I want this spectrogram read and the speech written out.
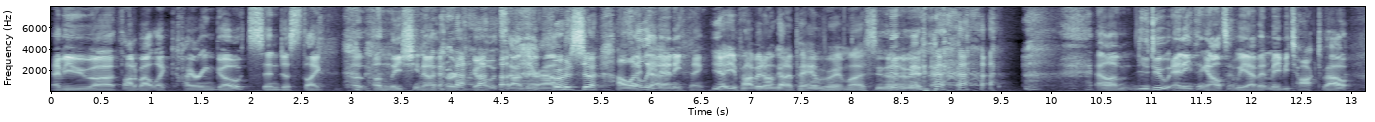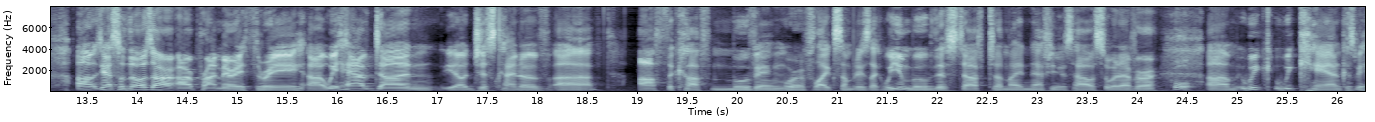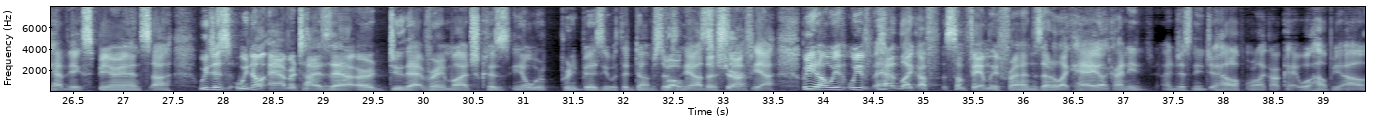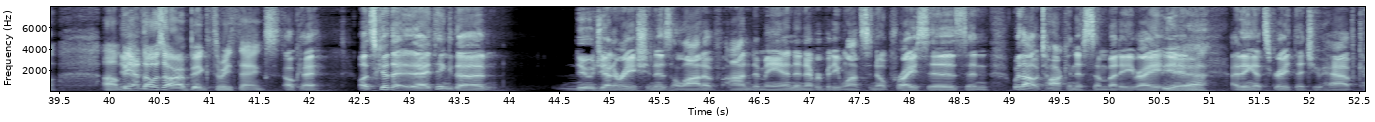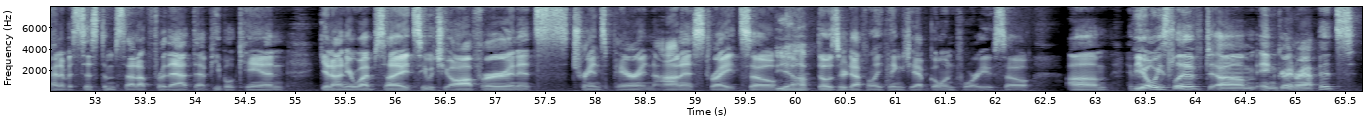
Have you uh, thought about like hiring goats and just like uh, unleashing a herd of goats on their house? For sure. I like They'll eat anything. Yeah, you probably don't got to pay them very much. You know what I mean? Um, you do anything else that we haven't maybe talked about? uh, yeah, so those are our primary three. Uh, we have done, you know, just kind of uh, off the cuff moving, where if like somebody's like, "Will you move this stuff to my nephew's house or whatever?" Cool. Um, we we can because we have the experience. Uh, we just we don't advertise that or do that very much because you know we're pretty busy with the dumpsters and the other sure. stuff. Yeah, but you know we've we've had like a some family friends that are like, "Hey, like I need I just need your help." And we're like, "Okay, we'll help you out." Um, But Yeah. yeah, those are our big three things. Okay. Well, it's good that I think the new generation is a lot of on demand and everybody wants to know prices and without talking to somebody, right? And Yeah. I think it's great that you have kind of a system set up for that, that people can get on your website, see what you offer, and it's transparent and honest, right? So Yeah. those are definitely things you have going for you. So um, have you always lived um, in Grand Rapids?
